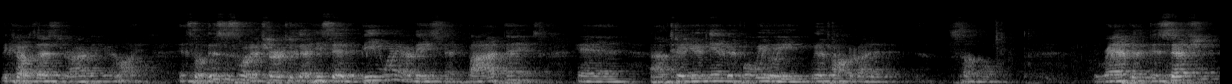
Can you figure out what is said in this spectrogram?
because that's driving your life. And so this is what the church is at. He said, beware of these things, five things. And I'll tell you again before we leave, we'll talk about it some more. Rampant deception,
